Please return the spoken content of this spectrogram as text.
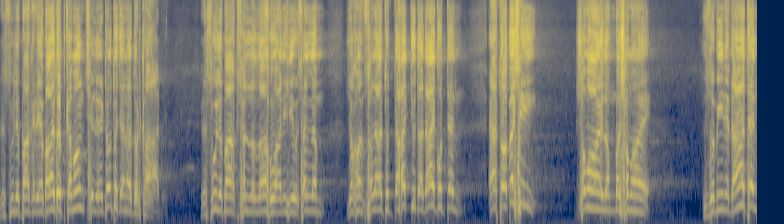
রসুল পাকের এবাদত কেমন ছিল এটাও তো জানা দরকার। রসুল পাক সাল্লাহ আলহি ওসাল্লাম যখন সালাতুল তাহাজ্জুদ আদায় করতেন, এত বেশি সময়, লম্বা সময় জমিনে দাঁড়াতেন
